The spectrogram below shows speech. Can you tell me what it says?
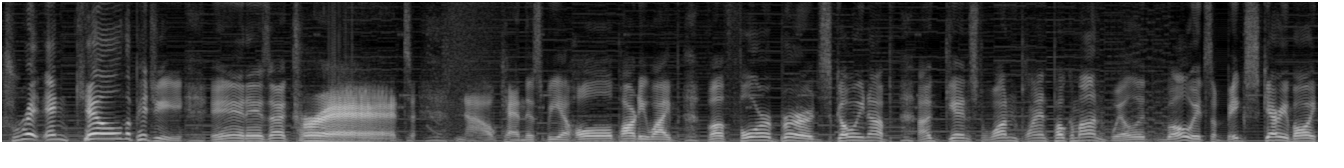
crit and kill the Pidgey? It is a crit. Now, can this be a whole party wipe? The four birds going up against one plant Pokemon. Will it? Oh, it's a big scary boy,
